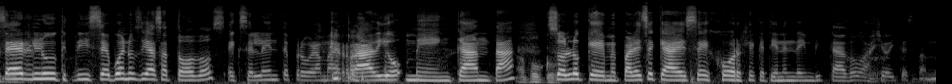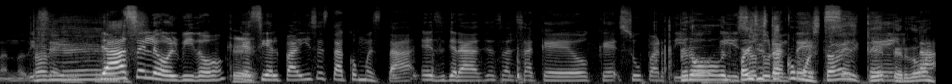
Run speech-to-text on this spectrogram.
Ser Luke dice, buenos días a todos, excelente programa de radio, me encanta, ¿A poco? solo que me parece que a ese Jorge que tienen de invitado, ay, hoy te están dando, dice, ya se le olvidó ¿Qué? que si el país está como está, es gracias al saqueo que su partido Pero el hizo país está como está, ¿de qué? 70 Perdón.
